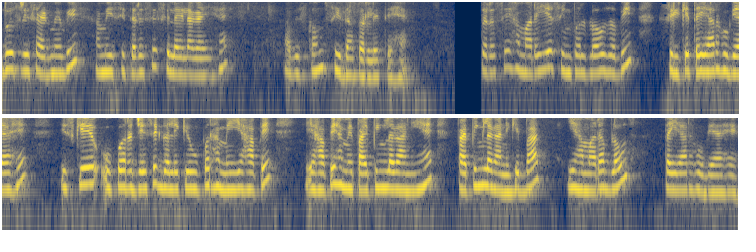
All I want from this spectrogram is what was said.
दूसरी साइड में भी हम इसी तरह से सिलाई लगाई है। अब इसको हम सीधा कर लेते हैं। इस तरह से हमारे ये सिंपल ब्लाउज़ अभी सिल के तैयार हो गया है। इसके ऊपर जैसे गले के ऊपर हमें यहाँ पे यहाँ पे हमें पाइपिंग लगानी है। पाइपिंग लगाने के बाद ये हमारा ब्लाउज़ तैयार हो गया है।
